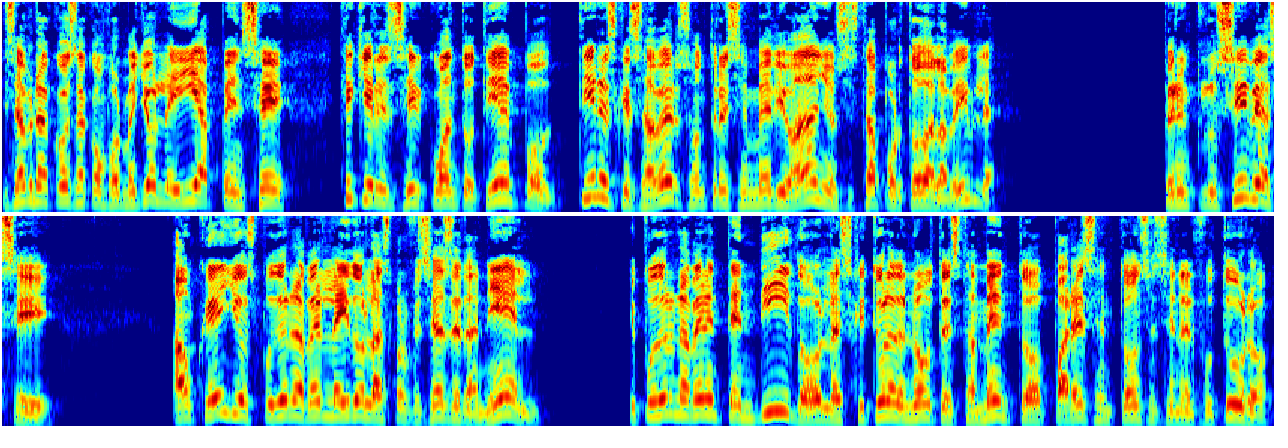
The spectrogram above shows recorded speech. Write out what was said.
Y sabe una cosa, conforme yo leía, pensé, ¿qué quiere decir cuánto tiempo? Tienes que saber, son tres y medio años, está por toda la Biblia. Pero inclusive así, aunque ellos pudieron haber leído las profecías de Daniel y pudieron haber entendido la escritura del Nuevo Testamento para ese entonces en el futuro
